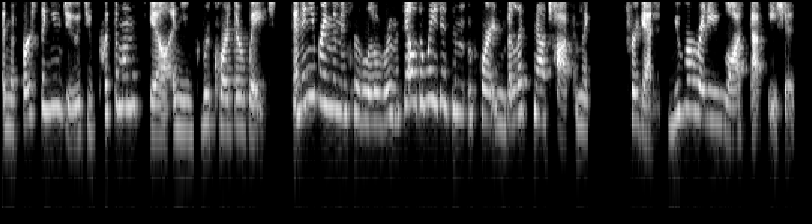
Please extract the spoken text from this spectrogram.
and the first thing you do is you put them on the scale and you record their weight. And then you bring them into the little room and say, oh, the weight isn't important, but let's now talk. I'm like, forget it. You've already lost that patient.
